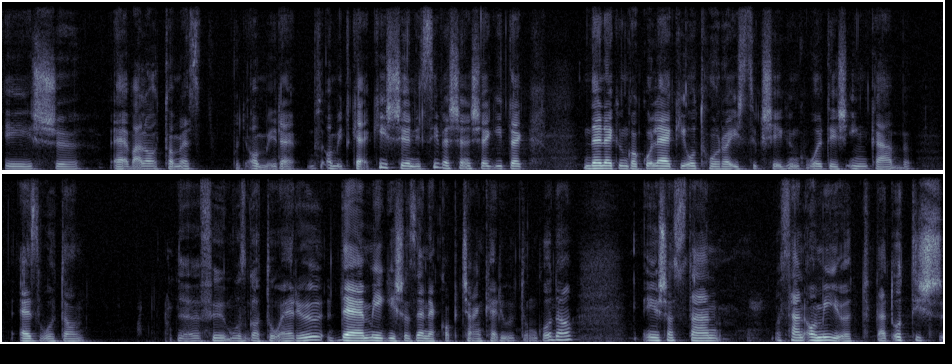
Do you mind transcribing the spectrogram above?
és elvállaltam ezt, hogy amire, amit kell kísérni, szívesen segítek, de nekünk akkor lelki otthonra is szükségünk volt, és inkább ez volt a fő mozgató erő, de mégis a zene kapcsán kerültünk oda, és aztán aztán ami jött, tehát ott is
